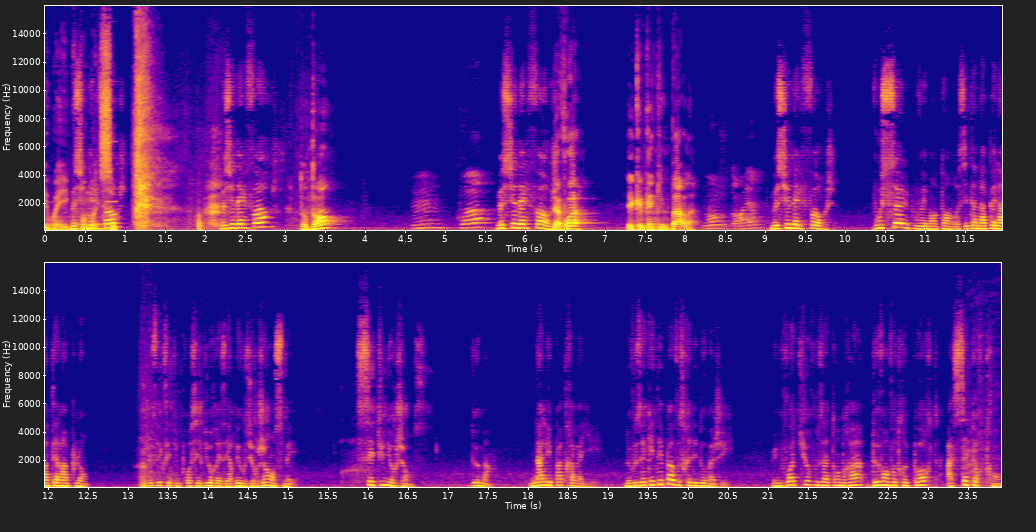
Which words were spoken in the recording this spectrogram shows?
Monsieur en mode saut. Delforge Monsieur Delforge T'entends Quoi Monsieur Delforge La voix. Y a quelqu'un qui me parle. Non, j'entends rien. Monsieur Delforge, vous seul pouvez m'entendre, c'est un appel interimplant. Je sais que c'est une procédure réservée aux urgences, mais c'est une urgence. Demain, n'allez pas travailler. Ne vous inquiétez pas, vous serez dédommagé. Une voiture vous attendra devant votre porte à 7h30.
